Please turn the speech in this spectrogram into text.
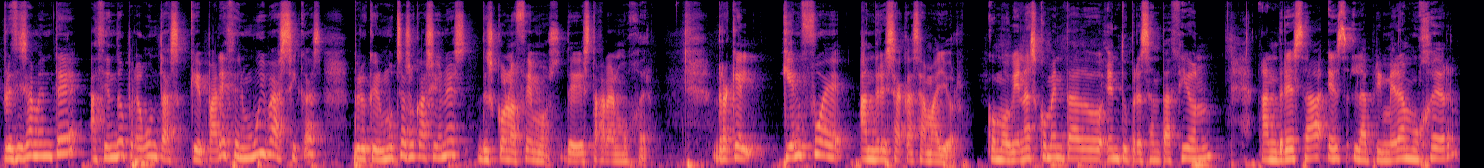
precisamente haciendo preguntas que parecen muy básicas, pero que en muchas ocasiones desconocemos de esta gran mujer. Raquel, ¿quién fue Andresa Casamayor? Como bien has comentado en tu presentación, Andresa es la primera mujer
